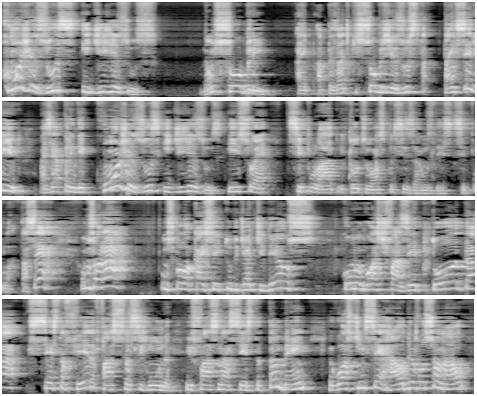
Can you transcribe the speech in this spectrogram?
com Jesus e de Jesus. Não sobre, apesar de que sobre Jesus está tá inserido, mas é aprender com Jesus e de Jesus. Isso é discipulado e todos nós precisamos desse discipulado. Tá certo? Vamos orar? Vamos colocar isso aí tudo diante de Deus. Como eu gosto de fazer toda sexta-feira, faço na segunda e faço na sexta também, eu gosto de encerrar o devocional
